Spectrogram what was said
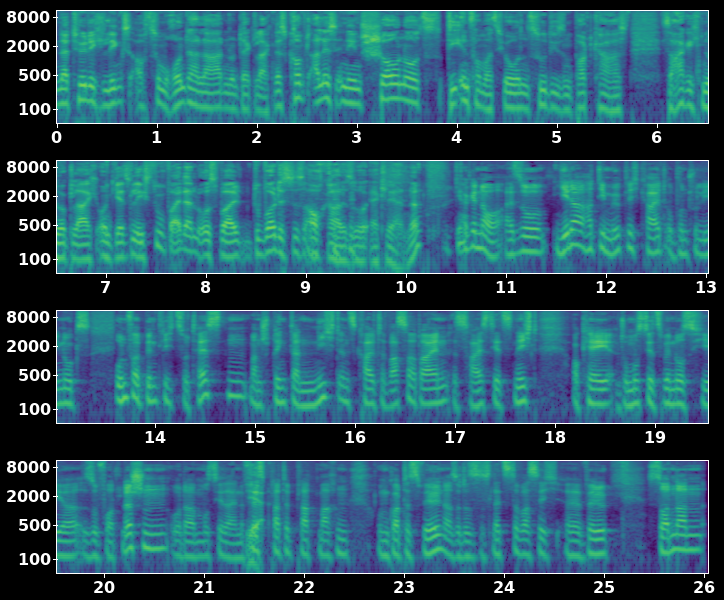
Natürlich Links auch zum Runterladen und dergleichen. Das kommt alles in den Show Notes, die Informationen zu diesem Podcast, sage ich nur gleich. Und jetzt legst du weiter los, weil du wolltest es auch gerade so erklären, ne? Ja, genau. Also jeder hat die Möglichkeit, Ubuntu Linux unverbindlich zu testen. Man springt dann nicht ins kalte Wasser rein. Es heißt jetzt nicht, okay, du musst jetzt Windows hier sofort löschen oder musst hier deine Festplatte ja. platt machen, um Gottes Willen. Also das ist das Letzte, was ich äh, will. Sondern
